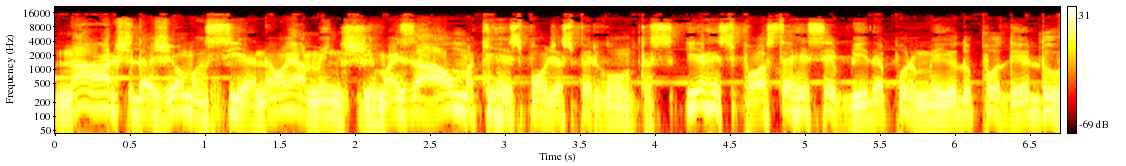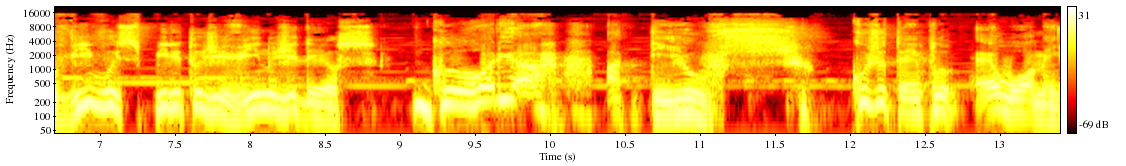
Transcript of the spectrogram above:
Na arte da geomancia, não é a mente, mas a alma que responde às perguntas, e a resposta é recebida por meio do poder do vivo Espírito Divino de Deus. Glória a Deus! Cujo templo é o homem.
